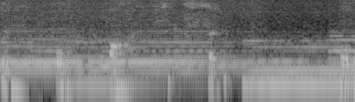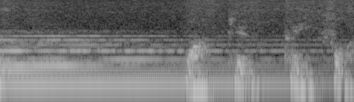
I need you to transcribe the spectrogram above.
three, four, five, six, seven. Hold. One, two, three, four.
